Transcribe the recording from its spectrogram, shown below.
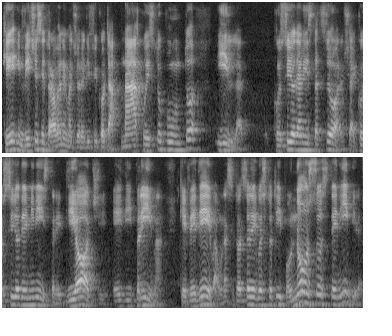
che invece si trovano in maggiore difficoltà. Ma a questo punto il Consiglio di amministrazione, cioè il Consiglio dei Ministri di oggi e di prima, che vedeva una situazione di questo tipo non sostenibile,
